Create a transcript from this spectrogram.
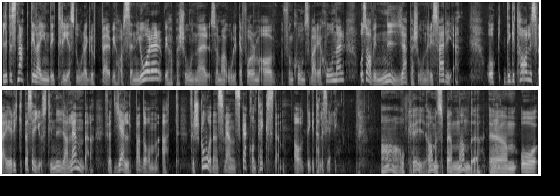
lite snabbt dela in det i tre stora grupper. Vi har seniorer, vi har personer som har olika form av funktionsvariationer och så har vi nya personer i Sverige. Och Digital i Sverige riktar sig just till nyanlända för att hjälpa dem att förstå den svenska kontexten av digitalisering. Ah, Okej, okay. ja, spännande. Mm. Um, och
